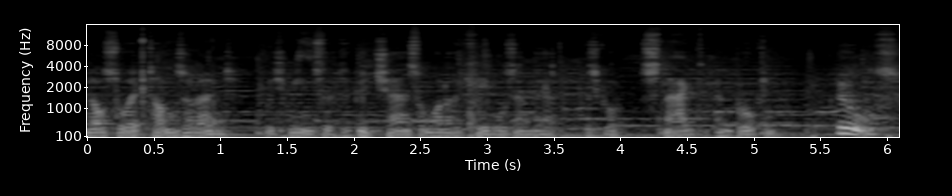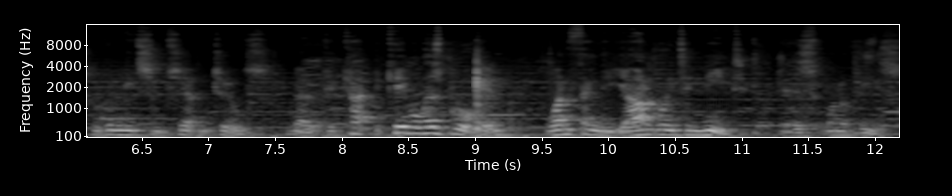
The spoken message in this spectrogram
And also it turns around, which means that there's a good chance that one of the cables in there has got snagged and broken. Tools, we're going to need some certain tools. Now, if the cable is broken, one thing that you are going to need is one of these,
